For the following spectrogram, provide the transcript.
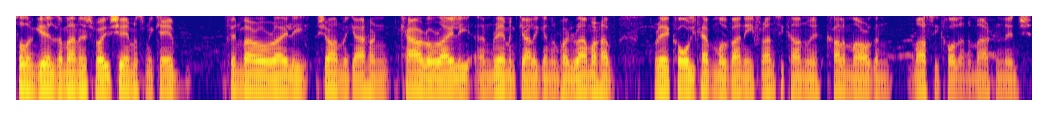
Southern Gaels are managed by Seamus McCabe, Finbar O'Reilly, Sean McGahern, Carl O'Reilly, and Raymond Galligan. And while Ramor have Ray Cole, Kevin Mulvaney, Francie Conway, Colin Morgan, Mossy Cullen, and Martin Lynch.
